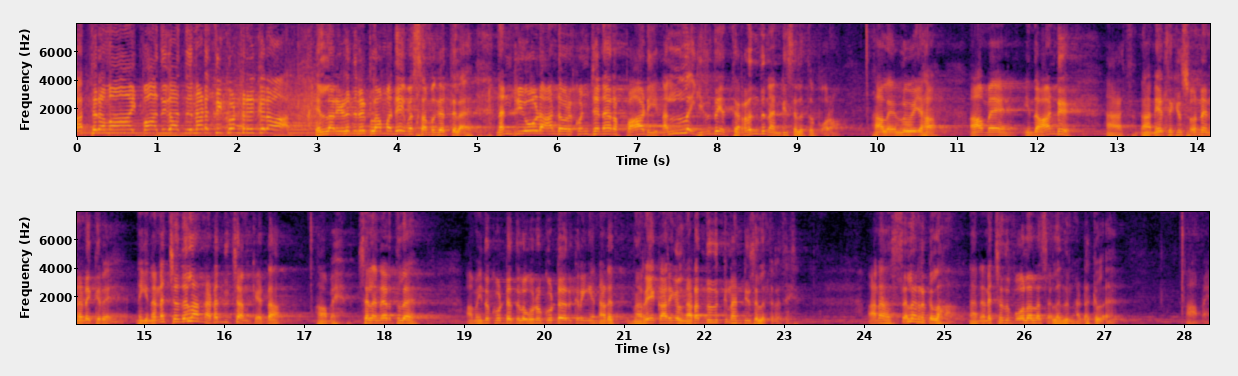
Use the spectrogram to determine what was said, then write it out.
பத்திரமாய் பாதுகாத்து நடத்தி கொண்டிருக்கிறார் எல்லாரும் எழுந்து நிற்கலாமா. தேவ சமூகத்தில். நன்றியோடு ஆண்டவரை கொஞ்ச நேரம் பாடி நல்ல இருதயம் திறந்து நன்றி செலுத்த போகிறோம் ஹாலலூயா ஆமே இந்த ஆண்டு நான் நேற்றுக்கு சொன்னேன் நினைக்கிறேன். நீங்கள் நினச்சதெல்லாம் நடந்துச்சான்னு கேட்டா ஆமே சில நேரத்தில் அவன் இந்த கூட்டத்தில் ஒரு கூட்டம் இருக்கிறீங்க. நட நிறைய காரியங்கள் நடந்ததுக்கு நன்றி செலுத்துறது. ஆனால் சிலர் இருக்கலாம். நான் நினைச்சது போலலாம் சிலது நடக்கல. ஆமே.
